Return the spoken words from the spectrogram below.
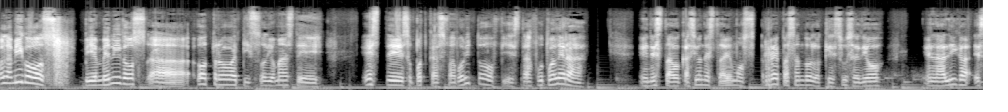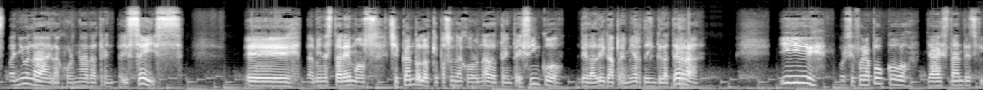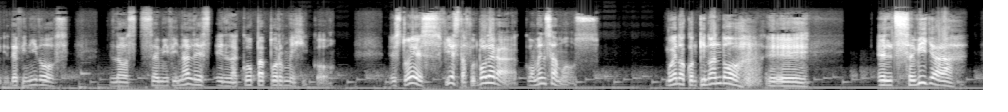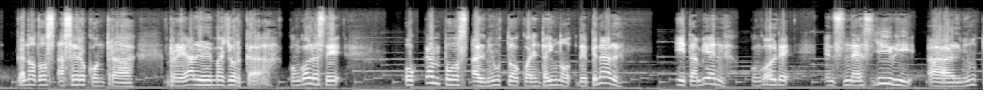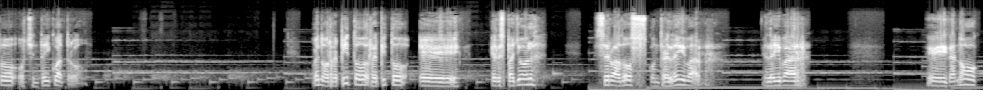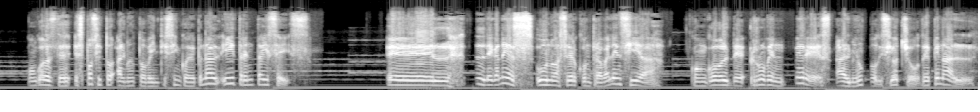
Hola amigos, bienvenidos a otro episodio más de este su podcast favorito, Fiesta Futbolera. En esta ocasión estaremos repasando lo que sucedió en la Liga Española en la jornada 36. Eh, también estaremos checando lo que pasó en la jornada 35 de la Liga Premier de Inglaterra. Y por si fuera poco, ya están definidos los semifinales en la Copa por México. Esto es Fiesta Futbolera, comenzamos. Bueno, continuando, eh, el Sevilla ganó 2 a 0 contra Real Mallorca con goles de Ocampos al minuto 41 de penal y también con gol de Ensnesgiri al minuto 84. Bueno, repito, repito, eh, el español 0 a 2 contra el Eibar. El Eibar eh, ganó con goles de Espósito al minuto 25 de penal y 36. El Leganés 1 a 0 contra Valencia con gol de Rubén Pérez al minuto 18 de penal.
